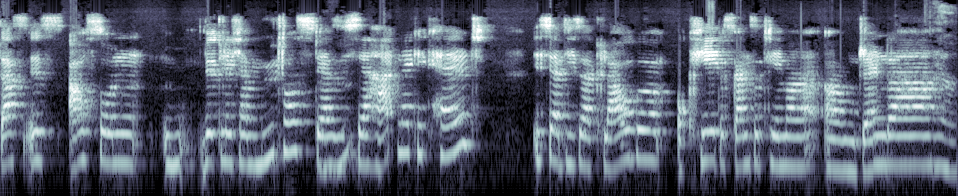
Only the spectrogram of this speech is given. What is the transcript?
das ist auch so ein wirklicher Mythos, der mhm. sich sehr hartnäckig hält. Ist ja dieser Glaube, okay, das ganze Thema ähm, Gender, ja.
